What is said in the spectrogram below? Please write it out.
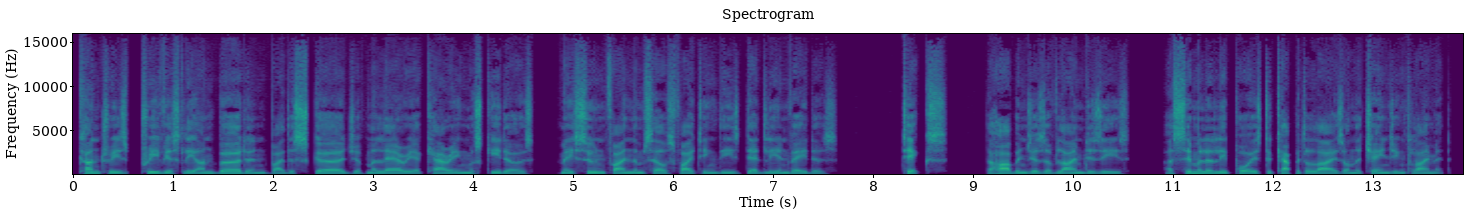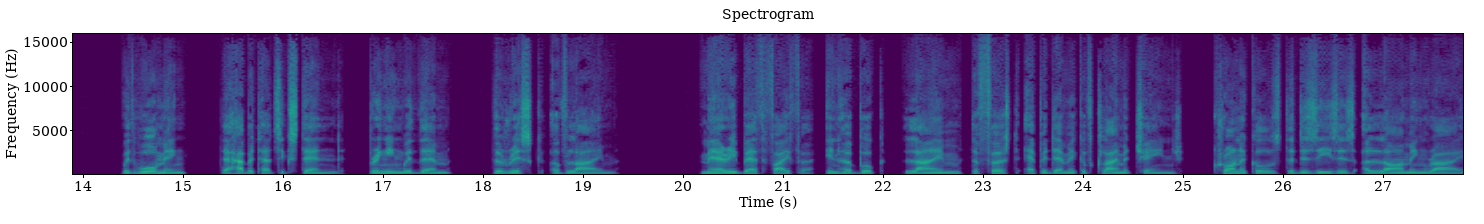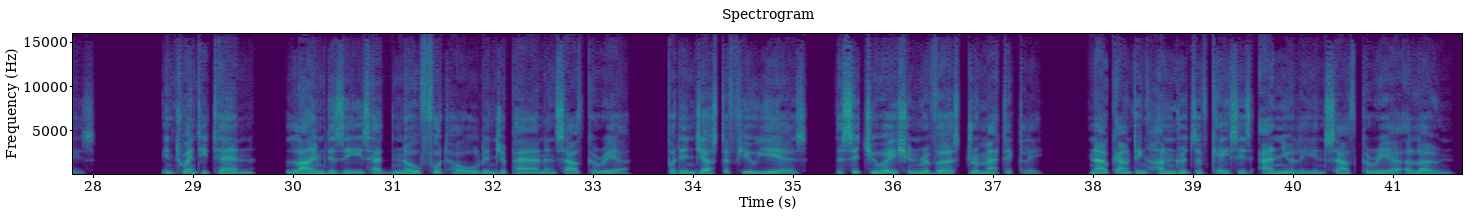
Countries previously unburdened by the scourge of malaria carrying mosquitoes may soon find themselves fighting these deadly invaders. Ticks, the harbingers of Lyme disease, are similarly poised to capitalize on the changing climate. With warming, their habitats extend, bringing with them the risk of Lyme. Mary Beth Pfeiffer, in her book Lyme, the First Epidemic of Climate Change, chronicles the disease's alarming rise. In 2010, Lyme disease had no foothold in Japan and South Korea, but in just a few years, the situation reversed dramatically, now counting hundreds of cases annually in South Korea alone.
